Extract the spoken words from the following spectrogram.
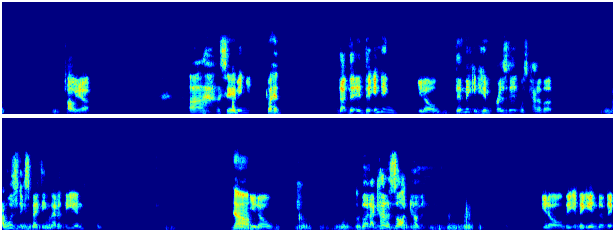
up. Oh yeah. Uh, let's see. I mean, Go ahead. that the the ending. You know, them making him president was kind of a. I wasn't expecting that at the end. No. you know, but I kind of saw it coming. You know, the the end of the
